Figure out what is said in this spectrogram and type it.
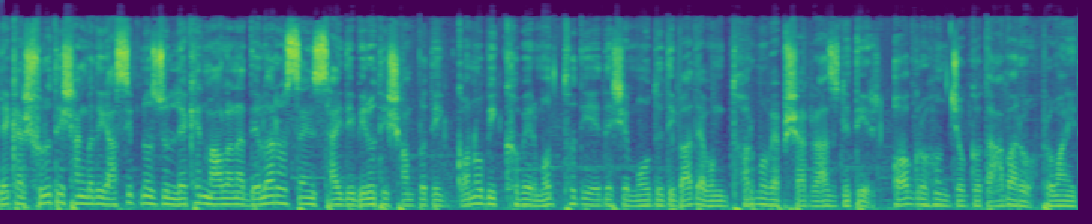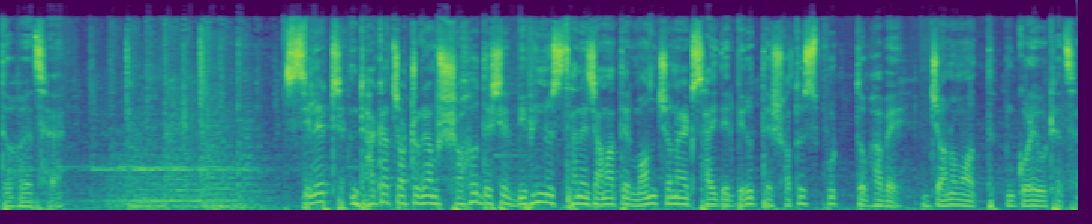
লেখার শুরুতেই সাংবাদিক আসিফ নজরুল লেখেন, মাওলানা দেলোয়ার হোসেন সাইদি বিরোধী সাম্প্রতিক গণবিক্ষোভের মধ্য দিয়ে দেশে মৌদুদিবাদ এবং ধর্ম ব্যবসার রাজনীতির অগ্রহণযোগ্যতা আবারও প্রমাণিত হয়েছে। সিলেট, ঢাকা, চট্টগ্রাম সহ দেশের বিভিন্ন স্থানে জামাতের মঞ্চনায়ক সাইদের বিরুদ্ধে স্বতঃস্ফূর্তভাবে জনমত গড়ে উঠেছে।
